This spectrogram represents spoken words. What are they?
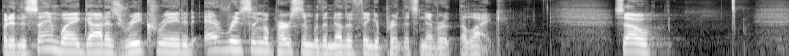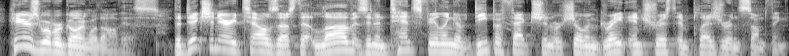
but in the same way, God has recreated every single person with another fingerprint that's never alike. So, Here's where we're going with all this. The dictionary tells us that love is an intense feeling of deep affection or showing great interest and pleasure in something.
